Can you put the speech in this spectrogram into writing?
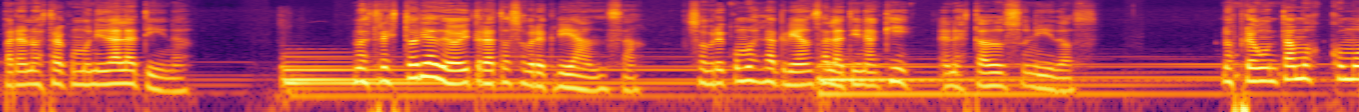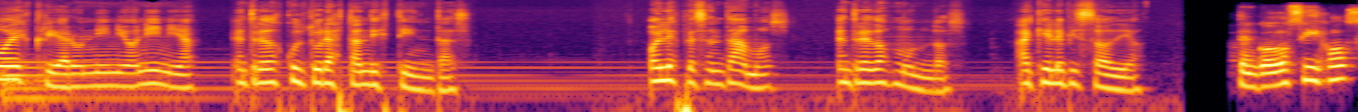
para nuestra comunidad latina. Nuestra historia de hoy trata sobre crianza, sobre cómo es la crianza latina aquí, en Estados Unidos. Nos preguntamos cómo es criar un niño o niña entre dos culturas tan distintas. Hoy les presentamos Entre dos mundos. Aquí el episodio. Tengo dos hijos,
